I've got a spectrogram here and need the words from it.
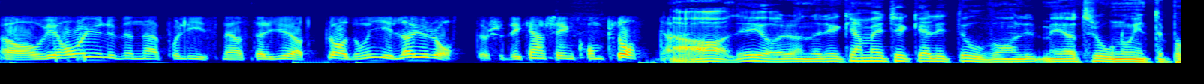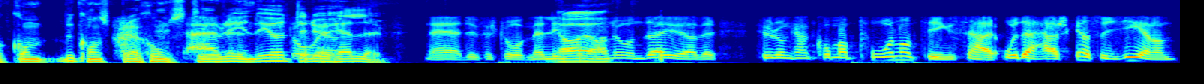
Ja, och vi har ju nu den här polismästare Götblad, hon gillar ju råttor så det kanske är en komplott här. Ja, det gör hon. och Det kan man ju tycka är lite ovanligt, men jag tror nog inte på konspirationsteorin. Nej, det gör inte du heller. Nej, du förstår. Men liksom, Ja, ja. man undrar ju över hur de kan komma på någonting så här. Och det här ska alltså genom...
